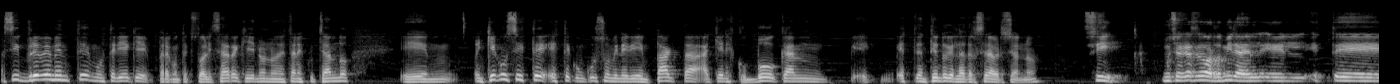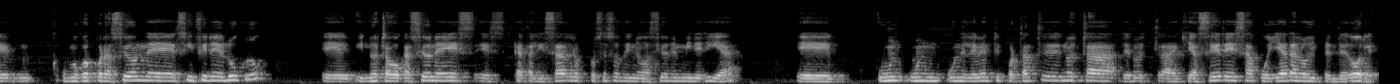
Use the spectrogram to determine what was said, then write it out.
Así brevemente, me gustaría que, para contextualizar a quienes nos están escuchando, em, ¿en qué consiste este concurso Minería Impacta? ¿A quiénes convocan? Eh, este, entiendo que es la tercera versión, ¿no? Sí, muchas gracias Eduardo. Mira, el, este, como corporación sin fines de lucro, eh, y nuestra vocación es, catalizar los procesos de innovación en minería. Eh, un, elemento importante de nuestra, de nuestra quehacer es apoyar a los emprendedores,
